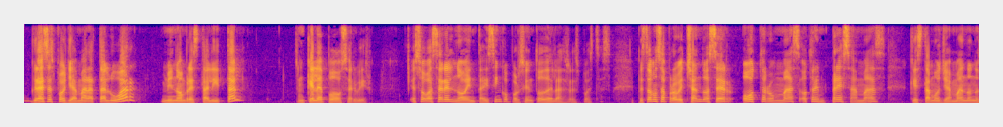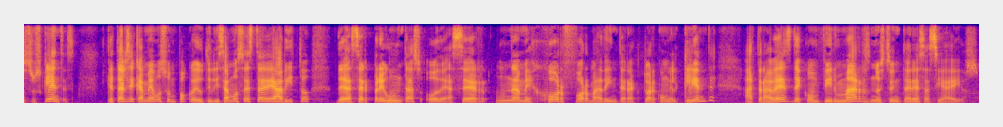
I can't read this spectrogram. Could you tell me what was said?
gracias por llamar a tal lugar, mi nombre es tal y tal, ¿en qué le puedo servir? Eso va a ser el 95% de las respuestas. estamos aprovechando a hacer otro más, otra empresa más que estamos llamando a nuestros clientes. ¿Qué tal si cambiamos un poco y utilizamos este hábito de hacer preguntas o de hacer una mejor forma de interactuar con el cliente a través de confirmar nuestro interés hacia ellos?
